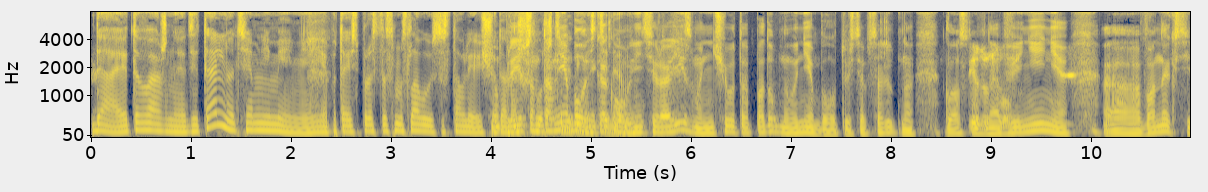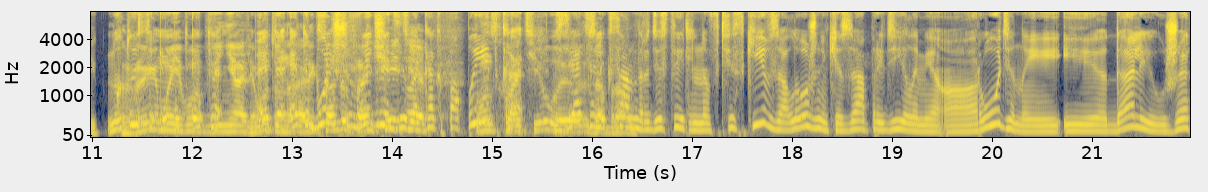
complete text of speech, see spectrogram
Да, это важная деталь, но тем не менее. Я пытаюсь просто смысловую составляющую Но при этом там не было никакого да. ни терроризма, ничего подобного не было. То есть абсолютно голословное обвинение. Э, в аннексии Ну, то есть Крыма это- его это- обвиняли. Вот это, он, это Александр больше выглядело как попытка схватил взять забрал. Александра действительно в тиски, в заложники за пределами а, Родины и далее уже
